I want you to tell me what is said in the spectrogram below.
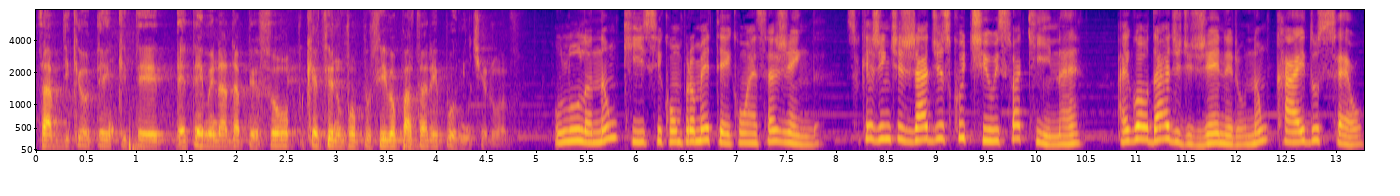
sabe, de que eu tenho que ter determinada pessoa, porque se não for possível, eu passarei por mentiroso. O Lula não quis se comprometer com essa agenda. Só que a gente já discutiu isso aqui, né? A igualdade de gênero não cai do céu.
